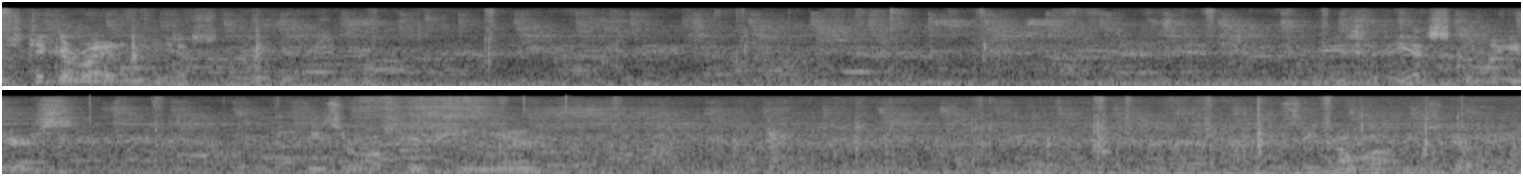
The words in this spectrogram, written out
up. Let's take a ride on the escalators now. These are the escalators. These are all Schindler. See how well these go.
